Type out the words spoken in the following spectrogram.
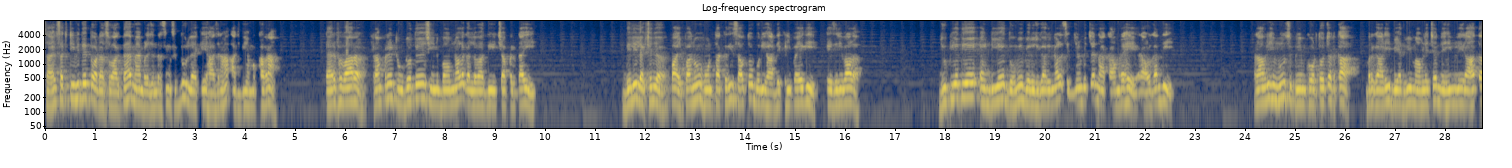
ਸਾਹਿਬ, ਸੱਚ ਟੀਵੀ ਤੇ ਤੁਹਾਡਾ ਸਵਾਗਤ ਹੈ। ਮੈਂ ਬਲਜਿੰਦਰ ਸਿੰਘ ਸਿੱਧੂ ਲੈ ਕੇ ਹਾਜ਼ਰ ਹਾਂ ਅੱਜ ਦੀਆਂ ਮੁੱਖ ਖਬਰਾਂ। ਟੈਰਿਫ ਵਾਰ, ਟਰੰਪ ਨੇ ਟਰੂਡੋ ਤੇ ਸ਼ੀਨਬੌਮ ਨਾਲ ਗੱਲਬਾਤ ਦੀ ਇੱਛਾ ਪ੍ਰਗਟਾਈ। ਦਿੱਲੀ ਇਲੈਕਸ਼ਨ 'ਚ ਭਾਜਪਾ ਨੂੰ ਹੁਣ ਤੱਕ ਦੀ ਸਭ ਤੋਂ ਬੁਰੀ ਹਾਰ ਦੇਖਣੀ ਪਏਗੀ, ਕੇਜਰੀਵਾਲ। ਯੂਪੀਏ ਤੇ ਐਨਡੀਏ ਦੋਵੇਂ ਬੇਰੁਜ਼ਗਾਰੀ ਨਾਲ ਸਿੱਝਣ ਵਿੱਚ ਨਾਕਾਮ ਰਹੇ ਰਾਹੁਲ ਗਾਂਧੀ। ਰਾਮ ਰਹੀਮ ਨੂੰ ਸੁਪਰੀਮ ਕੋਰਟ ਤੋਂ ਝਟਕਾ, ਬਰਗਾੜੀ ਬੇਅਦਬੀ ਮਾਮਲੇ 'ਚ ਨਹੀਂ ਮਿਲੀ ਰਾਹਤ।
